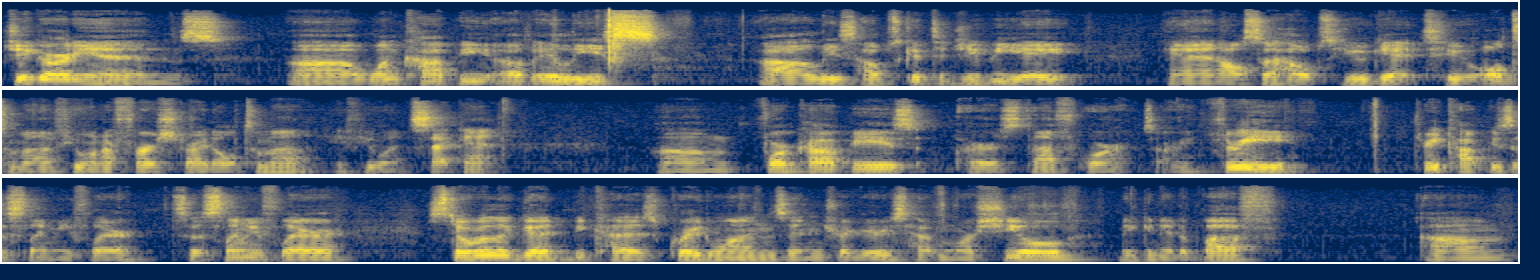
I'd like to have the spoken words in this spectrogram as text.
G Guardians, uh, one copy of Elise. Uh, Elise helps get to GB8 and also helps you get to Ultima if you want to first ride Ultima, if you went second. Um, four copies, or it's not four, sorry, three, three copies of Slay Me Flare. So Slay Me Flare, still really good because grade ones and triggers have more shield, making it a buff. Um,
